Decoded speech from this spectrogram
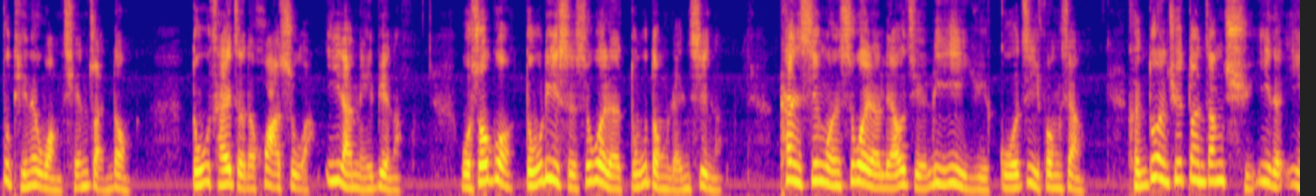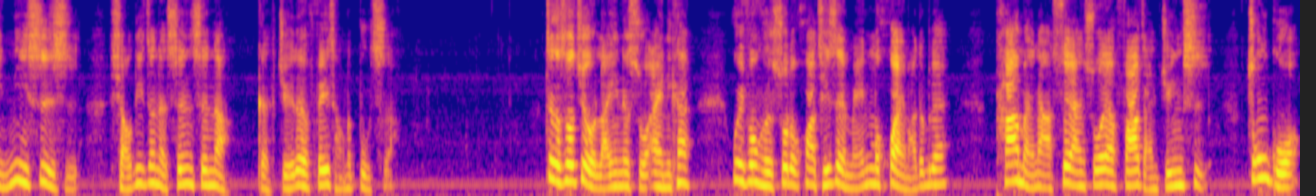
不停的往前转动，独裁者的话术啊依然没变啊。我说过，读历史是为了读懂人性啊，看新闻是为了了解利益与国际风向，很多人却断章取义的隐匿事实。小弟真的深深啊，感觉得非常的不齿啊。这个时候就有蓝营的说：“哎，你看魏凤和说的话其实也没那么坏嘛，对不对？他们啊虽然说要发展军事，中国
